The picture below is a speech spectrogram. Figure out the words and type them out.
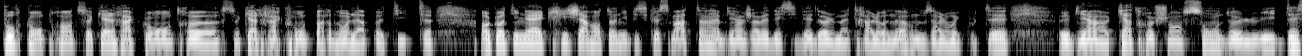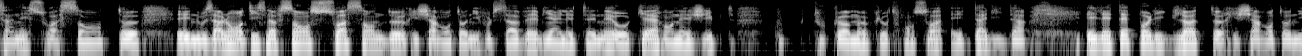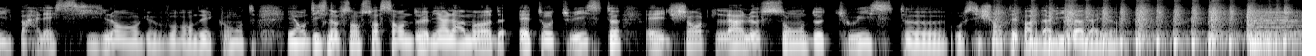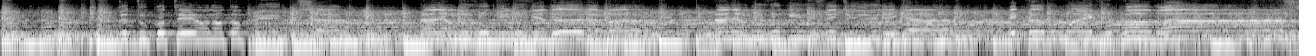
pour comprendre ce qu'elle raconte, euh, ce qu'elle raconte, pardon, la petite. On continue avec Richard Anthony puisque ce matin, eh bien, j'avais décidé de le mettre à l'honneur. Nous allons écouter, eh bien, quatre chansons de lui des années 60. Et nous allons en 1962. Richard Anthony, vous le savez, eh bien, il était né au Caire en Égypte tout comme Claude François et Dalida. Il était polyglotte, Richard Anthony. Il parlait six langues, vous vous rendez compte Et en 1962, eh bien, la mode est au twist et il chante la leçon de twist, euh, aussi chantée par Dalida d'ailleurs.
